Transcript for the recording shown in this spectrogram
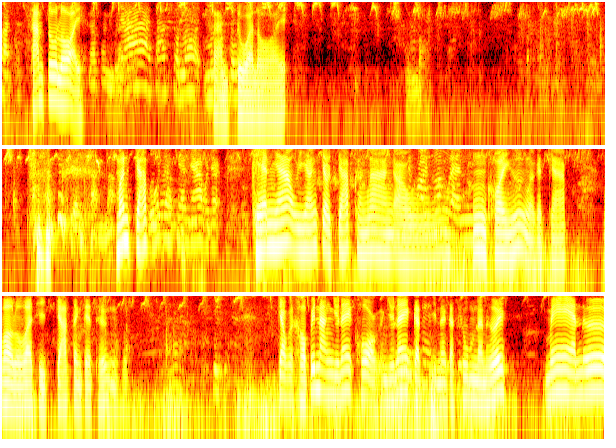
บัตรสามตัวร้อยจับเท่านี้บ่ได้จ้าสามตัวร้อยสามตัวร้อยผมบอกแขนขันนะมันจับโอ้เจ้า แขนยาวบ่จ้ะแขนยาวอีหยังเจ้าจับข้างล่างเอาคอยเงื่องแหวนอืมคอยงึ่งแล้วก็จับเว่าหรือว่าสิจับตั้งแต่เทิงพุ่นเจ้ากับเขาไปนั่งอยู่ในคอกอยู่ในกระอินนกระซุ่มนั่นเฮ้ยแม่นเออ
